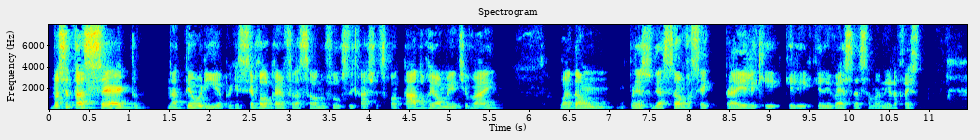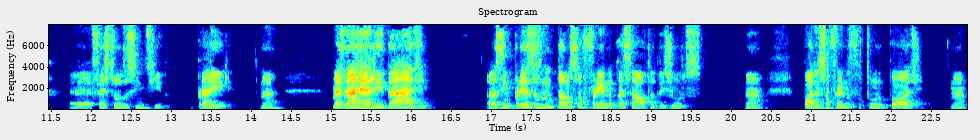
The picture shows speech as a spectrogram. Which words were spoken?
você tá certo na teoria, porque se você colocar a inflação no fluxo de caixa descontado, realmente vai vai dar um, preço de ação. Você para ele que, que ele que ele investe dessa maneira faz é, faz todo sentido para ele, né? Mas na realidade as empresas não estão sofrendo com essa alta de juros, né? Podem sofrer no futuro, pode, né?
